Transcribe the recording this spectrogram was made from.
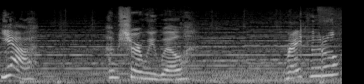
Yeah, I'm sure we will. Right, Hootle?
